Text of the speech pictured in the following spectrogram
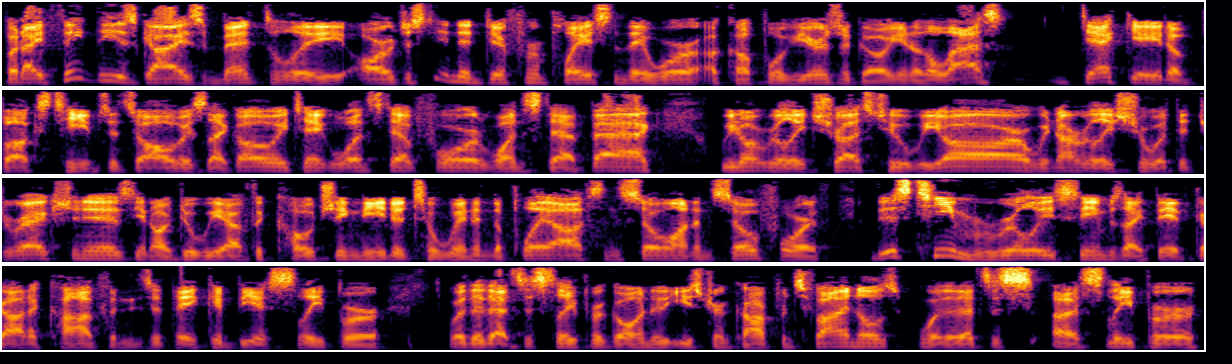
But I think these guys mentally are just in a different place than they were a couple of years ago. You know, the last decade of Bucks teams, it's always like, oh, we take one step forward, one step back. We don't really trust who we are. We're not really sure what the direction is. You know, do we have the coaching needed to win in the playoffs and so on and so forth. This team really seems like they've got a confidence that they could be a sleeper, whether that's a sleeper going to the Eastern Conference Finals, whether that's a, a sleeper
